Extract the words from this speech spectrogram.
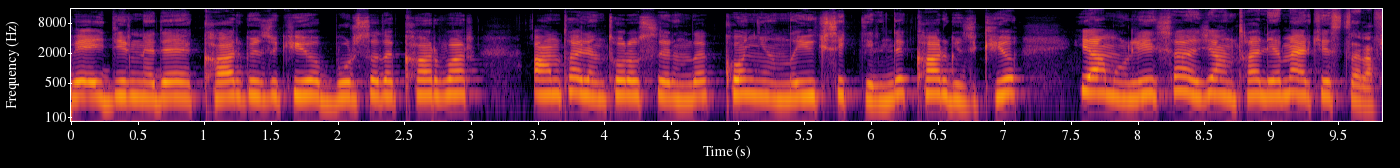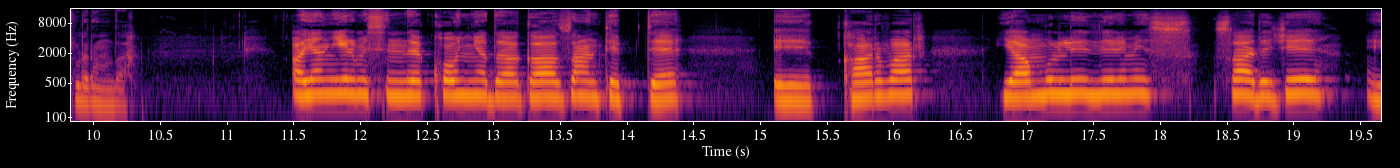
ve Edirne'de kar gözüküyor. Bursa'da kar var. Antalya'nın Toroslarında, Konya'nın da yükseklerinde kar gözüküyor. Yağmurlu sadece Antalya merkez taraflarında. Ayın 20'sinde Konya'da, Gaziantep'te e, kar var. Yağmurlu illerimiz sadece e,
